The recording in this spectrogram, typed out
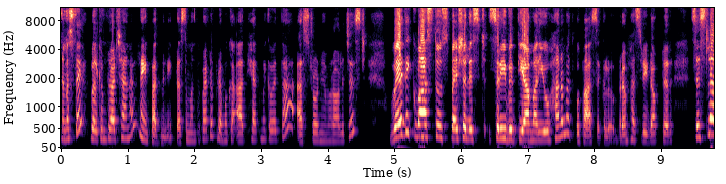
నమస్తే వెల్కమ్ టు అవర్ ఛానల్. నేను పద్మిని. ప్రస్తుతంతో పాటు ప్రముఖ ఆధ్యాత్మికవేత్త astronumerologist Vedic vastu specialist Shri Vidya మరియు హనుమత్ ఉపాసకులు బ్రహ్మశ్రీ డాక్టర్ సిస్లా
